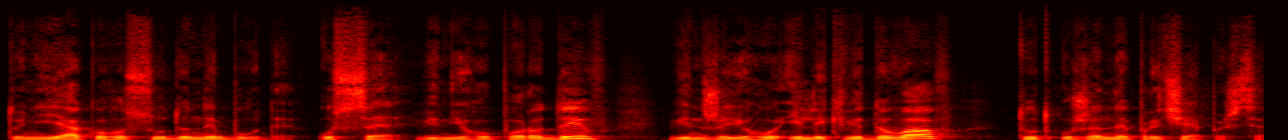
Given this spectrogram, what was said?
то ніякого суду не буде. Усе, він його породив, він же його і ліквідував, тут уже не причепишся.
